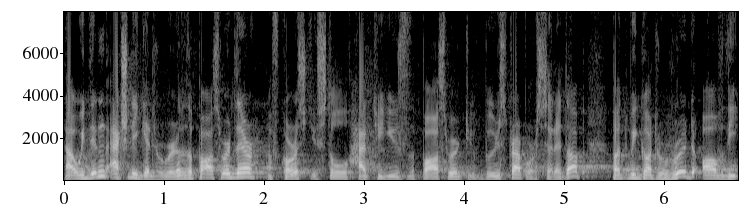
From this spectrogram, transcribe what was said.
Now, we didn't actually get rid of the password there. Of course, you still had to use the password to bootstrap or set it up, but we got rid of the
